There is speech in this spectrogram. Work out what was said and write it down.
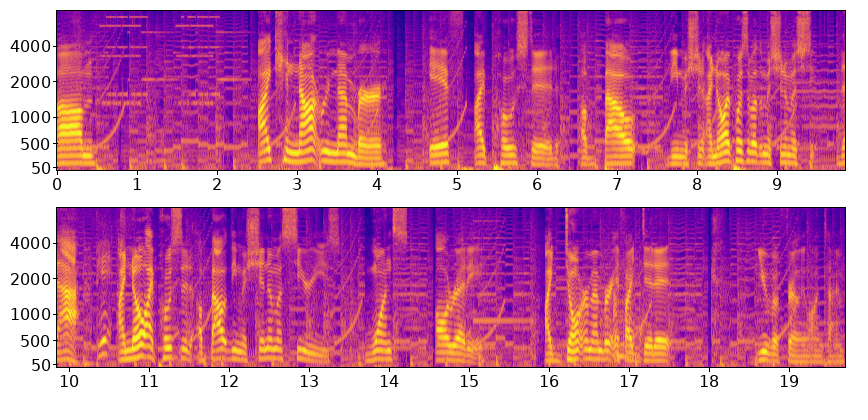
Um, I cannot remember if I posted about the machine. I know I posted about the machinima. Se-. I know I posted about the machinima series once already. I don't remember if I did it. You have a fairly long time.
